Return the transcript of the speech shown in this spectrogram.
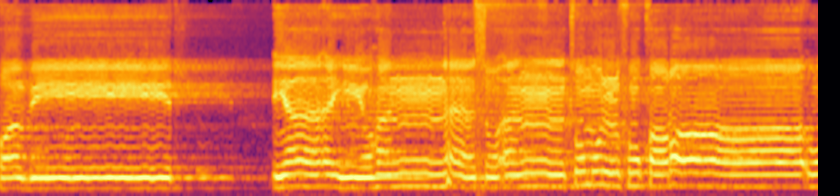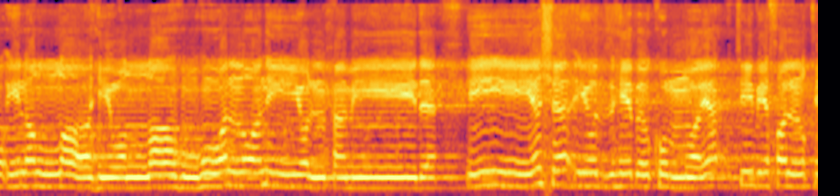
خبير يا أيها الناس أنتم الفقراء إلى الله والله هو الغني الحميد. إن يشأ يذهبكم ويأت بخلق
